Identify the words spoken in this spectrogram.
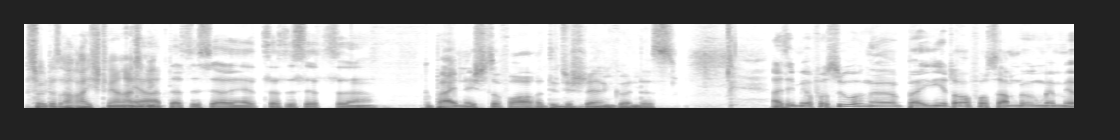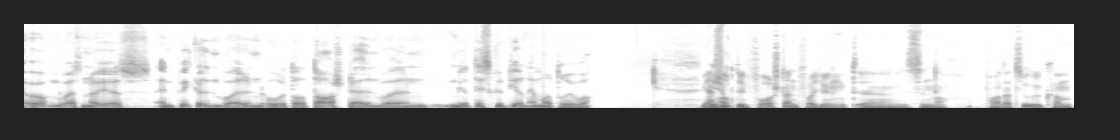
soll das erreicht werden? Also ja, das ist ja jetzt, das ist jetzt äh, die peinlichste Frage, die du stellen könntest. Also wir versuchen äh, bei jeder Versammlung, wenn wir irgendwas Neues entwickeln wollen oder darstellen wollen, wir diskutieren immer drüber. Wir haben Ich- auch den Vorstand verjüngt, äh, es sind noch ein paar dazugekommen,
